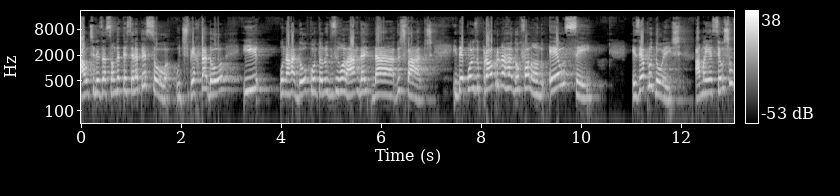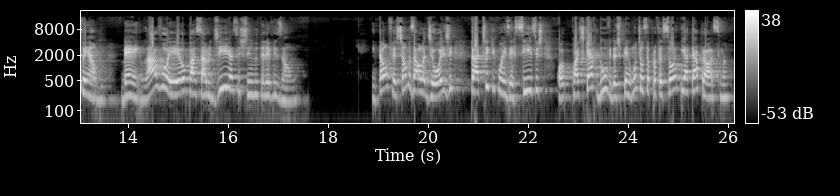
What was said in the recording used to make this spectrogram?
a utilização da terceira pessoa, o despertador e o narrador contando o desenrolar da, da, dos fatos. E depois o próprio narrador falando, eu sei. Exemplo 2. Amanheceu chovendo. Bem, lá vou eu passar o dia assistindo televisão. Então, fechamos a aula de hoje. Pratique com exercícios. Quaisquer dúvidas, pergunte ao seu professor e até a próxima.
